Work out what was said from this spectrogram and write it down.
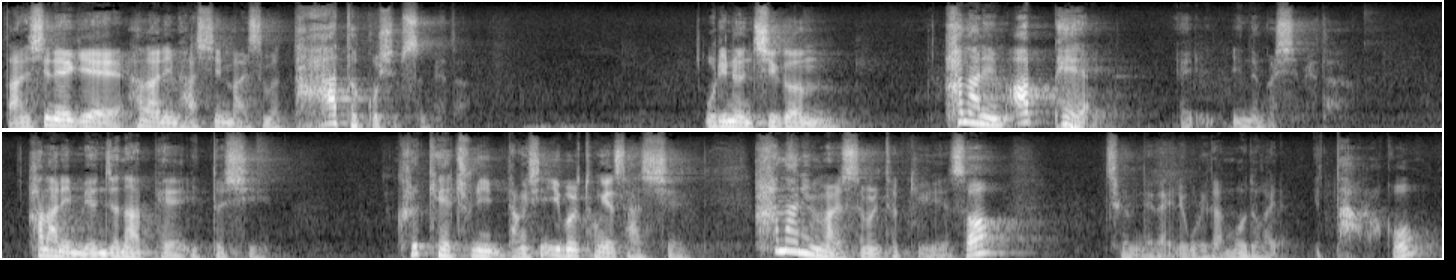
당신에게 하나님 하신 말씀을 다 듣고 싶습니다. 우리는 지금 하나님 앞에 있는 것입니다. 하나님 면전 앞에 있듯이 그렇게 주님 당신 입을 통해서 하실 하나님 말씀을 듣기 위해서 지금 내가 우리가 모두가 있다라고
